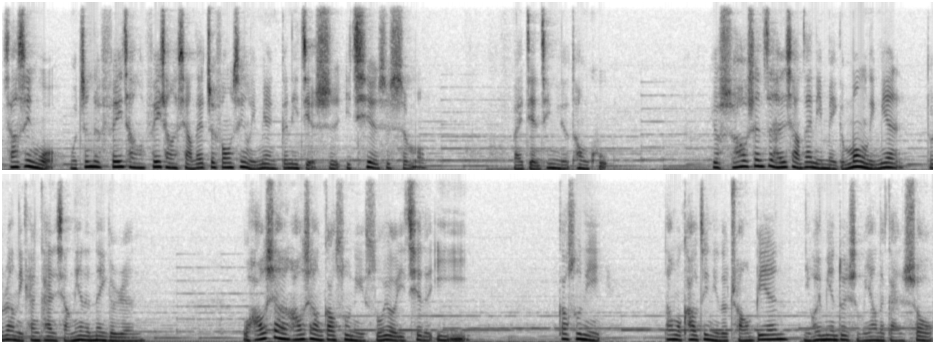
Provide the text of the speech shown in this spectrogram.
相信我，我真的非常非常想在这封信里面跟你解释一切是什么，来减轻你的痛苦。有时候甚至很想在你每个梦里面。都让你看看想念的那个人，我好想好想告诉你所有一切的意义，告诉你，当我靠近你的床边，你会面对什么样的感受。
